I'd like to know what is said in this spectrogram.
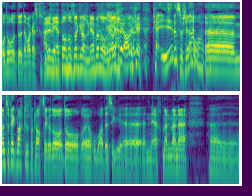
og da, da det var ganske stort. Er det Veton som skal krangle igjen på en overgang? ja, ok, Hva er det som skjer nå? Eh, men så fikk Markus forklart seg, og da, da eh, roa det seg eh, ned. Men, men eh, eh,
